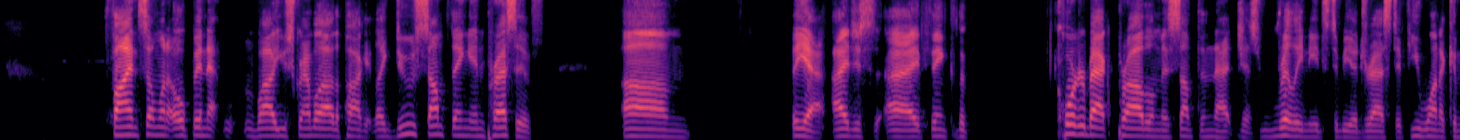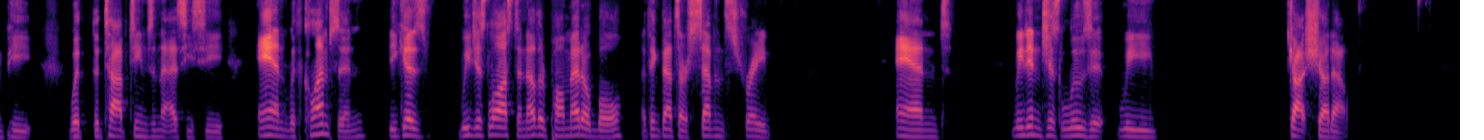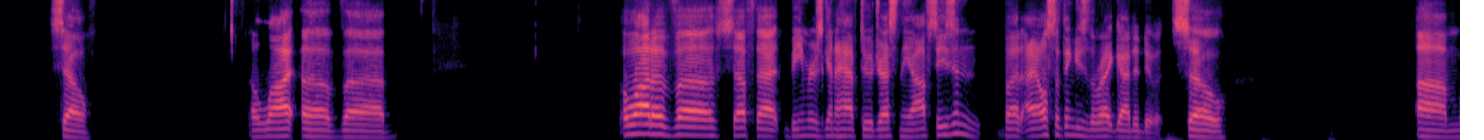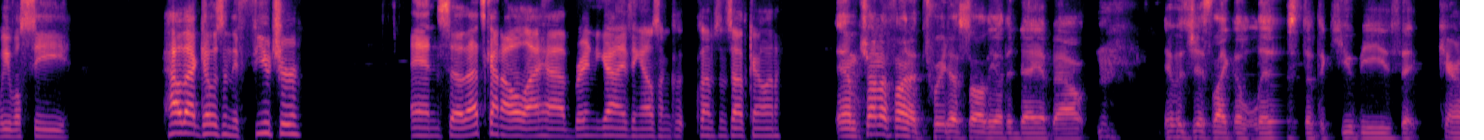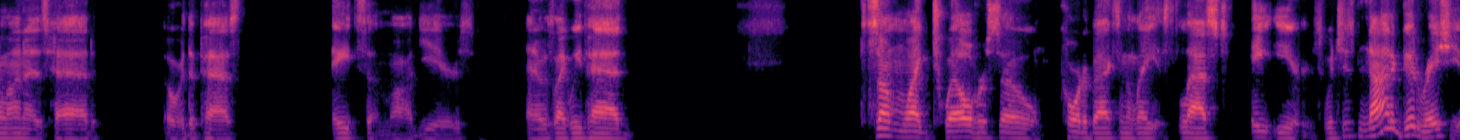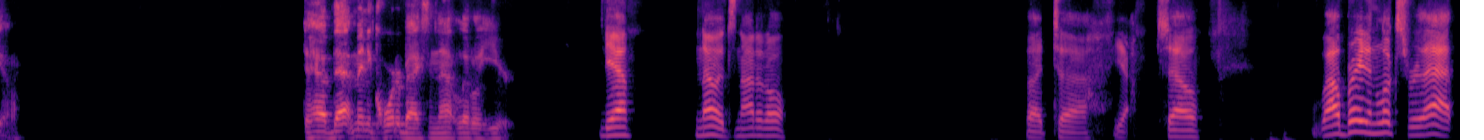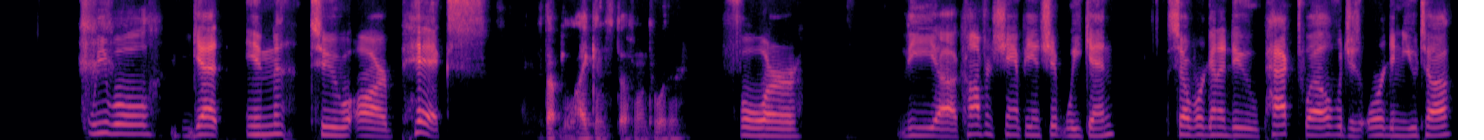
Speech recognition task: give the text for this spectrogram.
Find someone open while you scramble out of the pocket. Like do something impressive. Um but yeah, I just I think the quarterback problem is something that just really needs to be addressed if you want to compete with the top teams in the SEC and with Clemson because we just lost another Palmetto Bowl. I think that's our seventh straight. And we didn't just lose it, we got shut out. So a lot of uh a lot of uh, stuff that Beamer's to have to address in the offseason, but I also think he's the right guy to do it. So um, we will see how that goes in the future. And so that's kind of all I have. Brandon, you got anything else on Clemson, South Carolina? I'm trying to find a tweet I saw the other day about it was just like a list of the QBs that Carolina has had over the past eight some odd years. And it was like we've had something like 12 or so quarterbacks in the late last eight years, which is not a good ratio to have that many quarterbacks in that little year. Yeah. No, it's not at all. But uh yeah. So while Braden looks for that, we will get into our picks Stop liking stuff on Twitter. for the uh, conference championship weekend. So we're going to do Pac 12, which is Oregon, Utah,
